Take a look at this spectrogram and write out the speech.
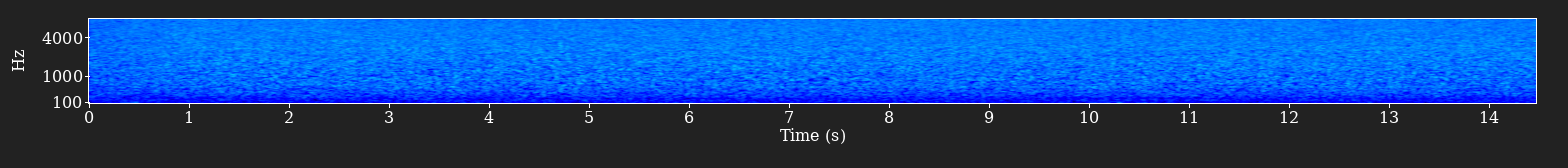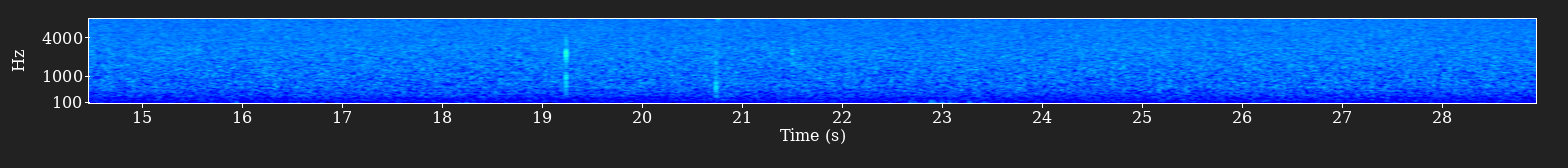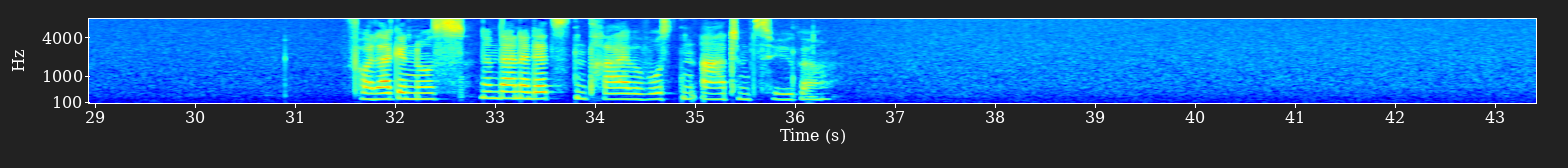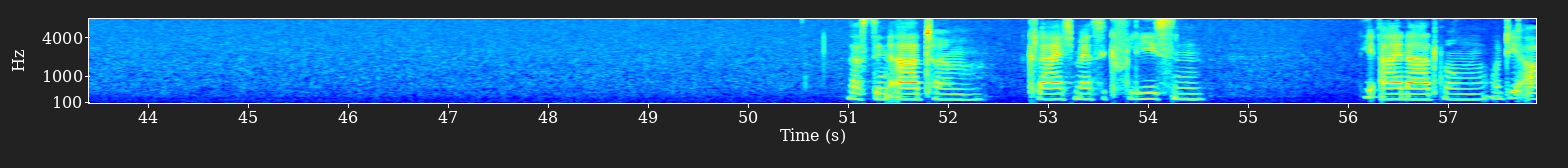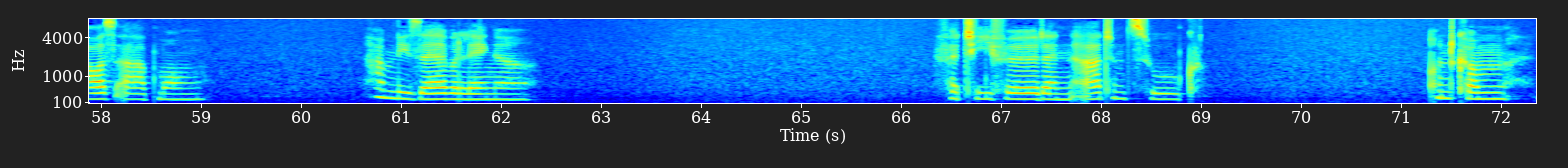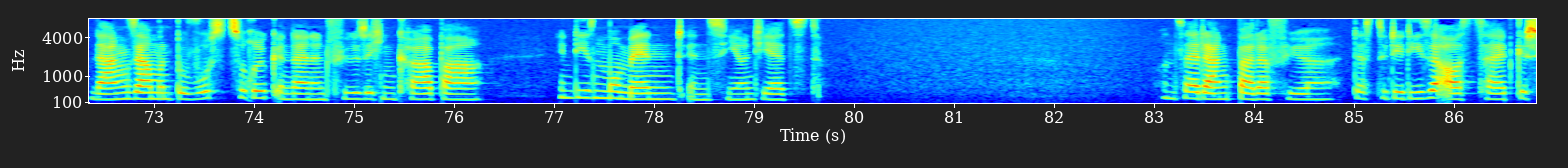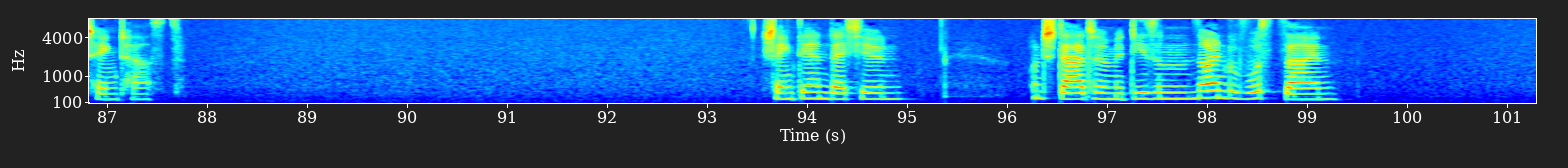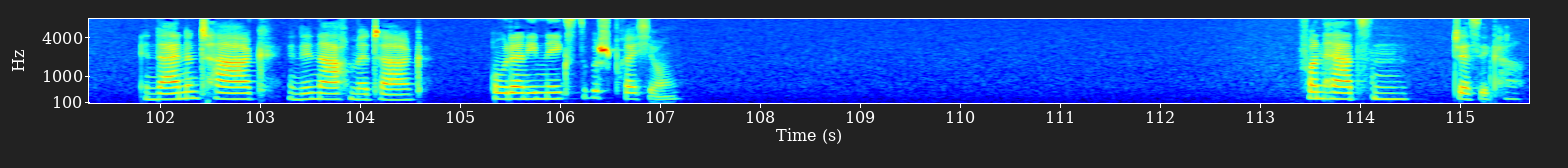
Voller Genuss nimm deine letzten drei bewussten Atemzüge. Lass den Atem gleichmäßig fließen, die Einatmung und die Ausatmung haben dieselbe Länge. Vertiefe deinen Atemzug und komm langsam und bewusst zurück in deinen physischen Körper, in diesen Moment, ins Hier und Jetzt. Und sei dankbar dafür, dass du dir diese Auszeit geschenkt hast. Schenk dir ein Lächeln und starte mit diesem neuen Bewusstsein in deinen Tag, in den Nachmittag oder in die nächste Besprechung. Von Herzen, Jessica.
